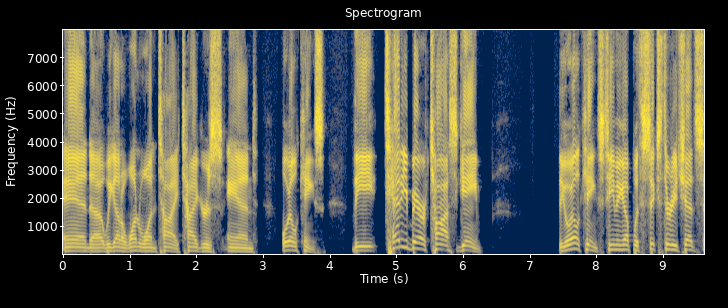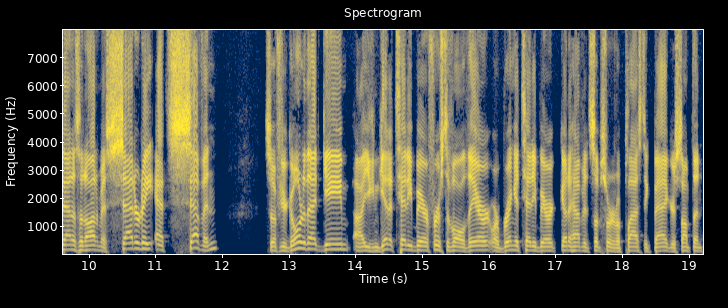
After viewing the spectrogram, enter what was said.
and uh, we got a 1 1 tie, Tigers and Oil Kings. The teddy bear toss game. The Oil Kings teaming up with 630 CHED Santa's Anonymous Saturday at 7. So if you're going to that game, uh, you can get a teddy bear first of all there, or bring a teddy bear. Got to have it in some sort of a plastic bag or something.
